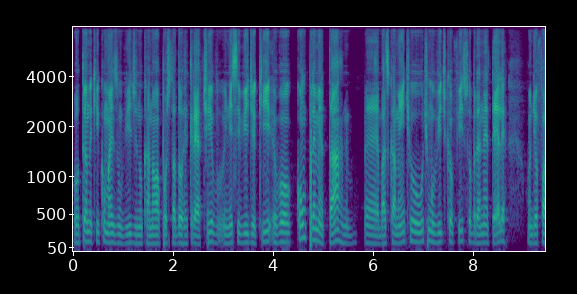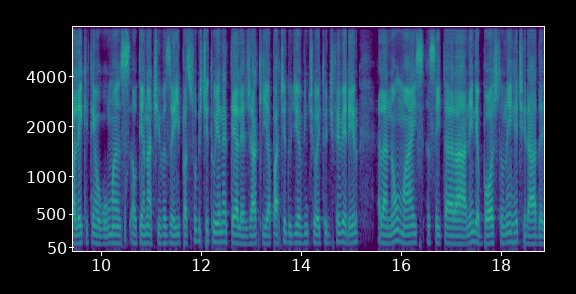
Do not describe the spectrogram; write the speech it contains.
Voltando aqui com mais um vídeo no canal Apostador Recreativo, e nesse vídeo aqui eu vou complementar é, basicamente o último vídeo que eu fiz sobre a Neteller, onde eu falei que tem algumas alternativas aí para substituir a Neteller, já que a partir do dia 28 de fevereiro ela não mais aceitará nem depósito nem retirada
